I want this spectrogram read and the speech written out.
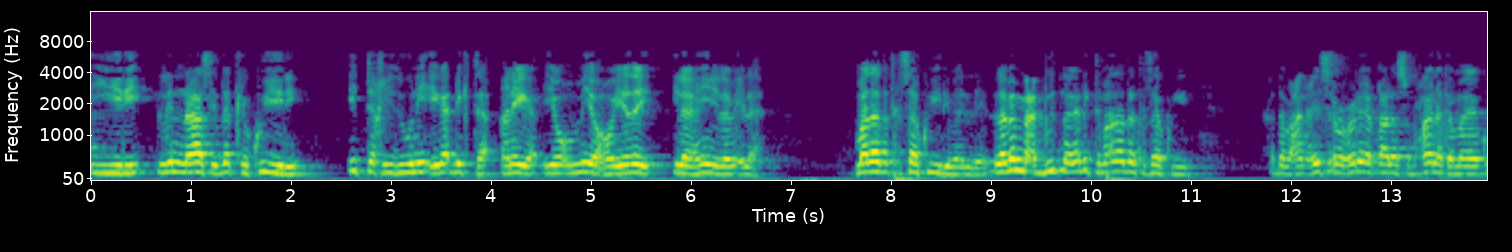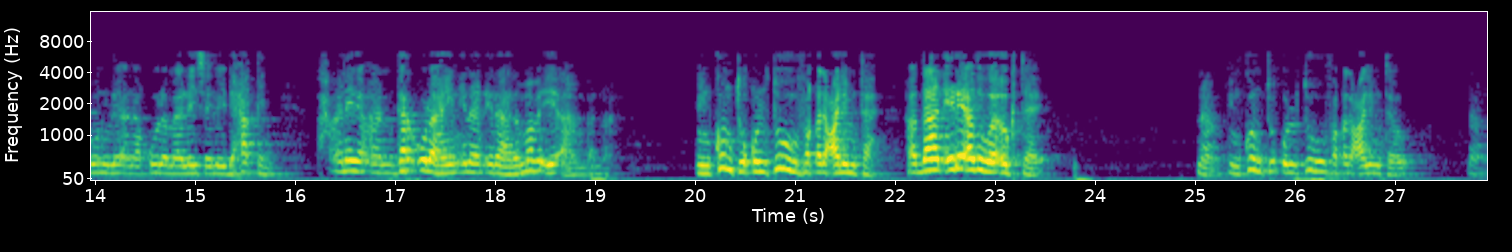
yidhi linnaasi dadka ku yidhi itakhiduunii iga dhigta aniga iyo ummiya hooyaday ilaahayni laba ilaah. Maadaa dadka saa ku yidhi baa laleeyahy laba macbuud naga dhigta maadaa dadka saa ku yidhi. Dabcan ciise wuxuu leeya qaala subxaanaka maa yakunu lii an aquula maa laysa lii bixaqin. Wax aniga aan gar u lahayn inaan idhaahdo maba ii ahan banaa in kuntu qultuhu faqad calimtah haddaan iri adu waa og tahay. Naam in kuntu qultuhu faqad calimtahu. Naam.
